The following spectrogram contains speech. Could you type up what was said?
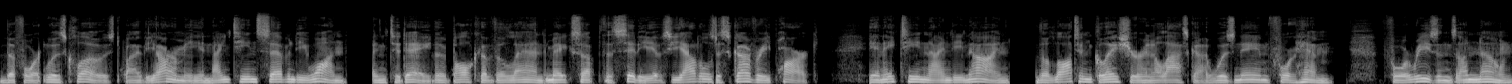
The fort was closed by the Army in 1971, and today the bulk of the land makes up the city of Seattle's Discovery Park. In 1899, the Lawton Glacier in Alaska was named for him. For reasons unknown,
